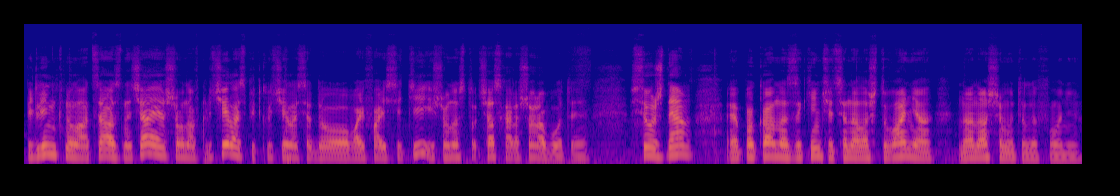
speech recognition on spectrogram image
підлінкнула. Це означає, що вона включилась, підключилася до Wi-Fi сеті і що у нас час хорошо працює. Все, ждемо, е, поки в нас закінчиться налаштування на нашому телефоні.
